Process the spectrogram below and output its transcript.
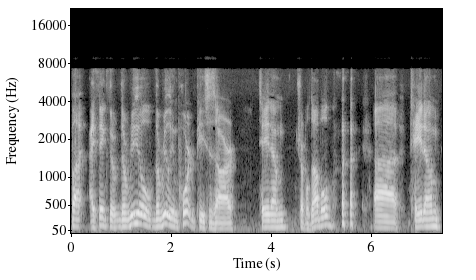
but I think the the real the really important pieces are Tatum triple double, uh, Tatum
